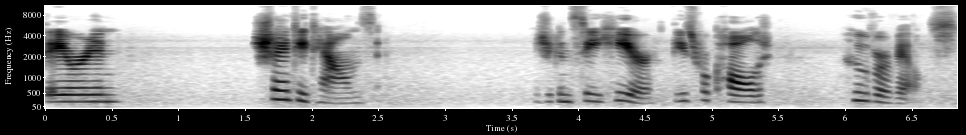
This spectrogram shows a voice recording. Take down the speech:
They are in shanty towns. As you can see here, these were called Hoovervilles.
